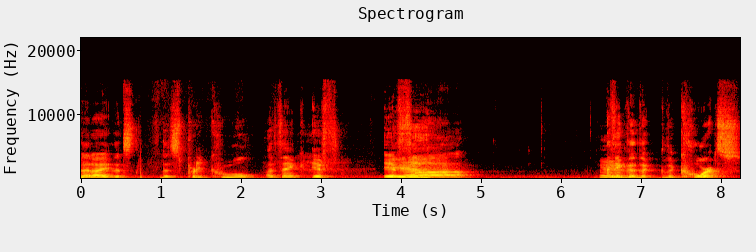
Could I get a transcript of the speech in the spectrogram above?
that I that's that's pretty cool. I think if if Yeah. uh, I think that the the courts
